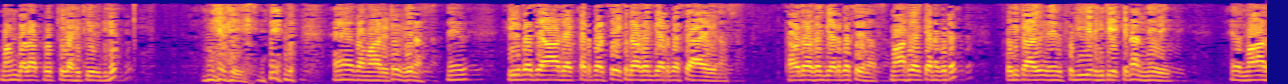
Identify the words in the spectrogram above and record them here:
මං බලාපොරොත්තු වෙලා හිටිය විදිහ නෙවෙයි නේද? ඈ සමහර විට වෙනස් නේද? ඊට පස්සේ ආ දැක්කට පස්සේ එක දවසක් ගියාට පස්සේ ආයෙ වෙනස්. තව දවසක් ගියාට පස්සේ වෙනස්. මාසයක් යනකොට පොඩි කාලේ මේ පොඩියට හිටිය කෙනා නෙවෙයි. ඒ මාස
